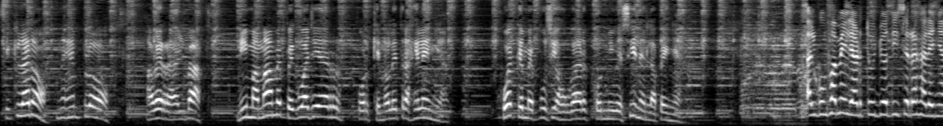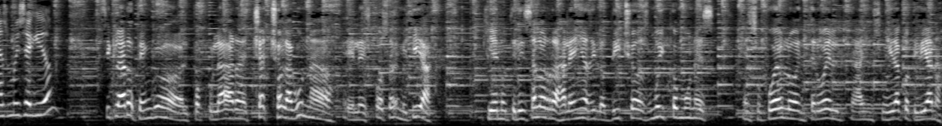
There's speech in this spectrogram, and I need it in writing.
Sí, claro, un ejemplo. A ver, ahí va. Mi mamá me pegó ayer porque no le traje leña. Fue que me puse a jugar con mi vecina en la peña. ¿Algún familiar tuyo dice rajaleñas muy seguido? Sí, claro, tengo el popular Chacho Laguna, el esposo de mi tía quien utiliza los rajaleñas y los dichos muy comunes en su pueblo, en Teruel, en su vida cotidiana.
